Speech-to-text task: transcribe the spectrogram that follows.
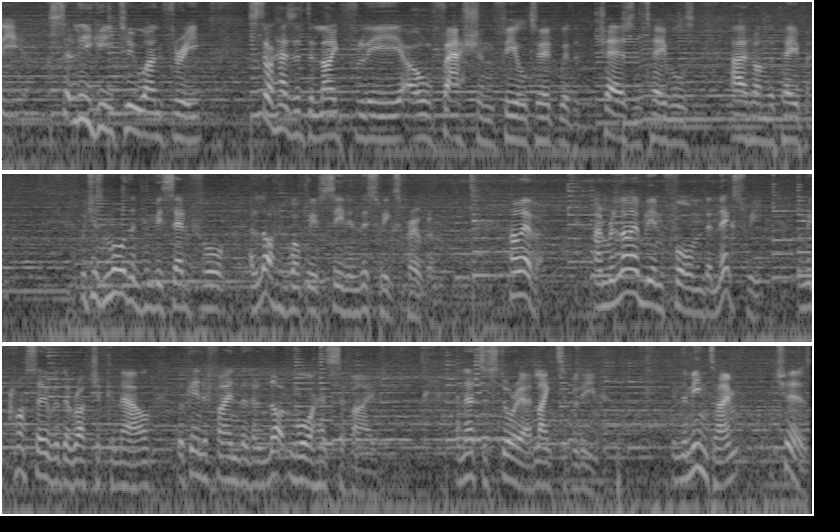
The Selegie 213 still has a delightfully old-fashioned feel to it with chairs and tables out on the pavement, which is more than can be said for a lot of what we've seen in this week's programme. However, I'm reliably informed that next week, when we cross over the Rochor Canal, we're going to find that a lot more has survived. And that's a story I'd like to believe. In the meantime, cheers.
